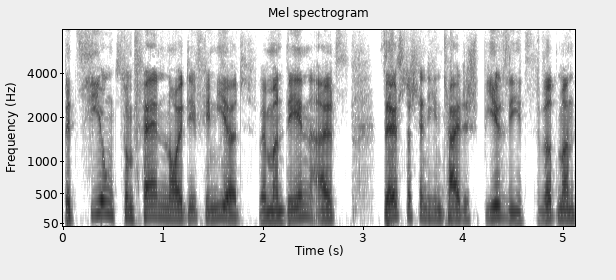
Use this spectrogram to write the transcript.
Beziehung zum Fan neu definiert, wenn man den als selbstverständlichen Teil des Spiels sieht, wird man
